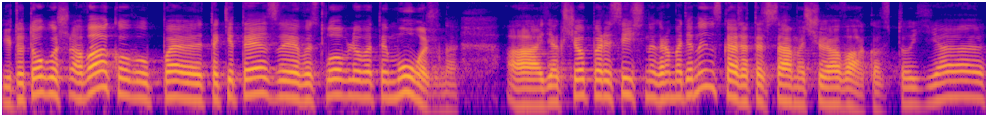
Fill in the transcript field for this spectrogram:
І до того ж, Авакову такі тези висловлювати можна. А якщо пересічний громадянин скаже те ж саме, що і Аваков, то я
